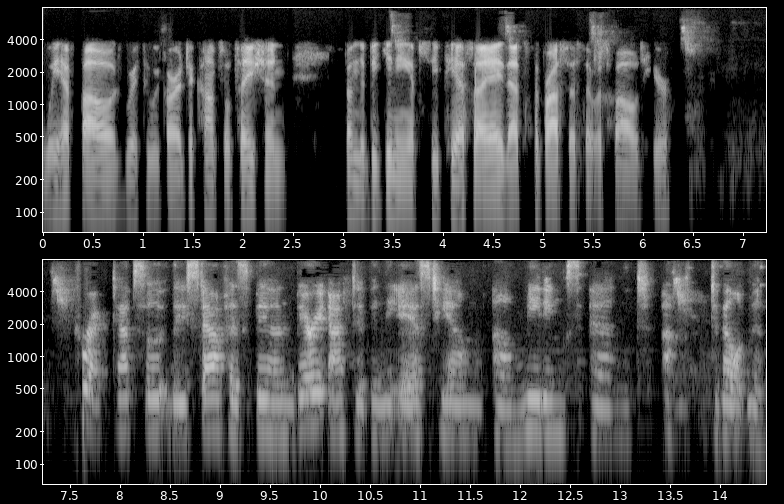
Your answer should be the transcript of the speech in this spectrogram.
we have followed with regard to consultation from the beginning of CPSIA. That's the process that was followed here. Correct, absolutely. Staff has been very active in the ASTM um, meetings and um, development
